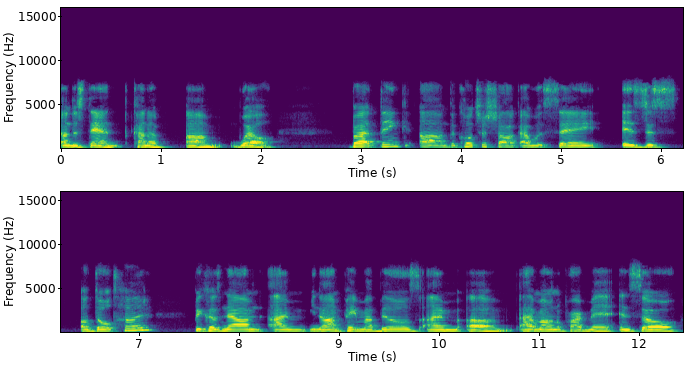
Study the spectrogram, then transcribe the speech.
understand kind of um, well. But I think um, the culture shock I would say is just adulthood because now I'm I'm you know I'm paying my bills. I'm um, I have my own apartment, and so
